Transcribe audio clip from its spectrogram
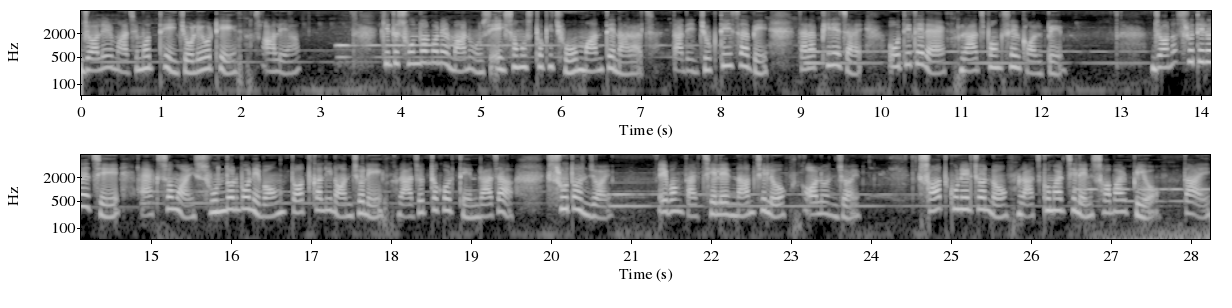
জলের মাঝে মধ্যেই জ্বলে ওঠে আলেয়া। কিন্তু সুন্দরবনের মানুষ এই সমস্ত কিছু মানতে নারাজ। তাদের যুক্তি হিসাবে তারা ফিরে যায় অতীতের এক রাজবংশের গল্পে। জনশ্রুতি রয়েছে, একসময় সুন্দরবন এবং তৎকালীন অঞ্চলে রাজত্ব করতেন রাজা শ্রুতঞ্জয়। এবং তার ছেলের নাম ছিল অলঞ্জয় সৎ গুণের জন্য রাজকুমার ছিলেন সবার প্রিয়। তাই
